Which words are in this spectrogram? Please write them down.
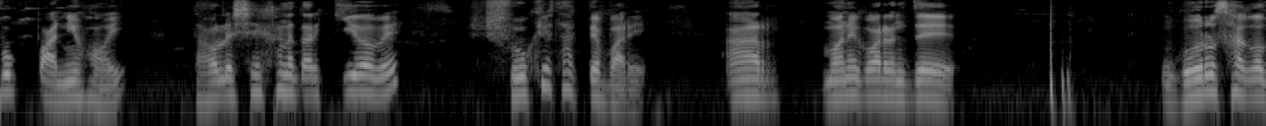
বুক পানি হয়, তাহলে সেখানে তার কীভাবে সুখে থাকতে পারে? আর মনে করেন যে গরু ছাগল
